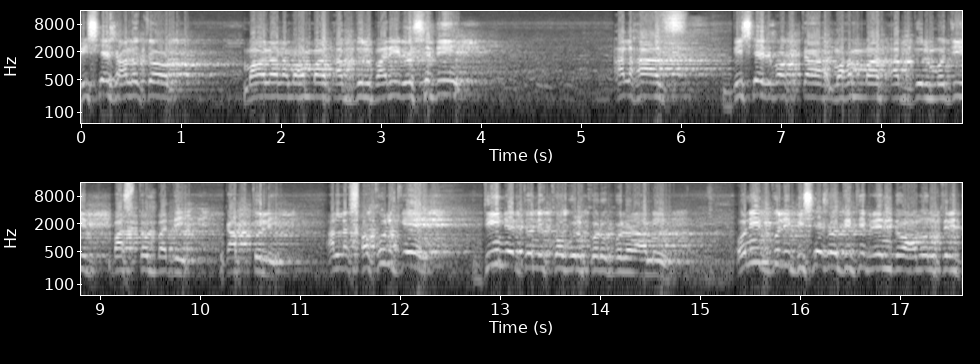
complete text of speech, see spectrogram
বিশেষ আলোচক মাওলানা মোহাম্মদ আব্দুল বারি রশিদি আলহাজ, বিশেষ বক্তা মোহাম্মদ আব্দুল মজিদ বাস্তববাদী গাবতলি। আল্লাহ সকলকে দিনের জন্য কবুল করুক বলুন আমি অনেকগুলি বিশেষ অতিথিবৃন্দ, আমন্ত্রিত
